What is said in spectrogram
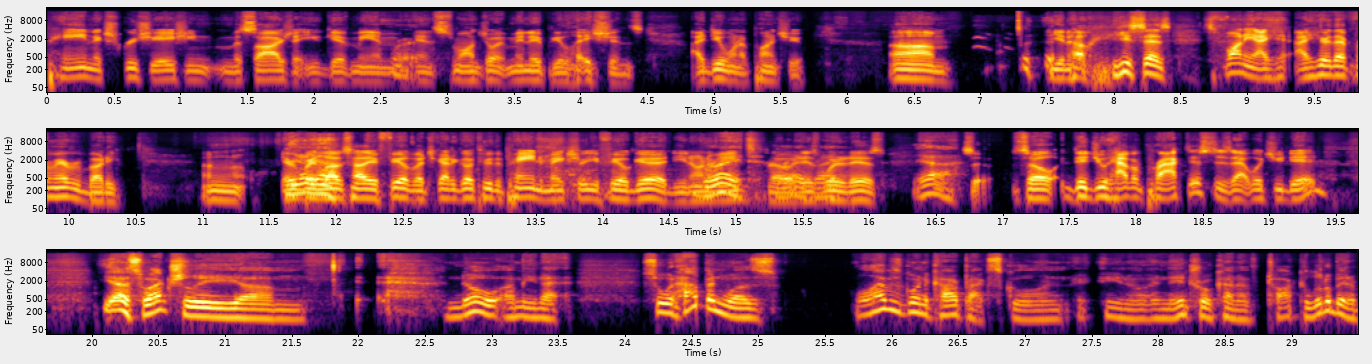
pain excruciation massage that you give me and, right. and small joint manipulations, I do want to punch you. Um, you know, he says it's funny. I I hear that from everybody. I. Everybody yeah, yeah. loves how they feel, but you got to go through the pain to make sure you feel good. You know what right, I mean? So right, it is right. what it is. Yeah. So, so did you have a practice? Is that what you did? Yeah. So actually, um, no. I mean, I. So what happened was, well, I was going to chiropractic school, and you know, in the intro, kind of talked a little bit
